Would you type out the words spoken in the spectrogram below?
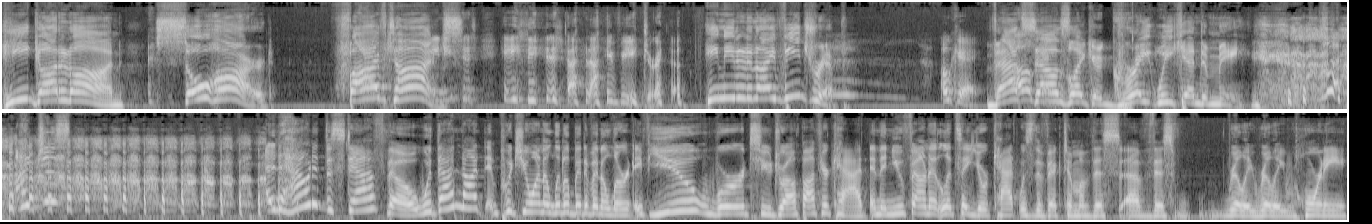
He got it on so hard five times. he needed an IV drip. He needed an IV drip. Okay. That Okay. sounds like a great weekend to me. I just. And how did the staff though? Would that not put you on a little bit of an alert if you were to drop off your cat and then you found out? Let's say your cat was the victim of this of this really really horny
